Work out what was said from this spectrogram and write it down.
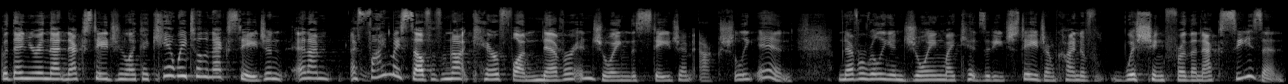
But then you're in that next stage and you're like, I can't wait till the next stage. And, and I'm, I find myself, if I'm not careful, I'm never enjoying the stage I'm actually in. I'm never really enjoying my kids at each stage. I'm kind of wishing for the next season.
